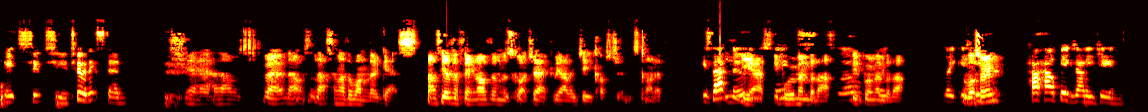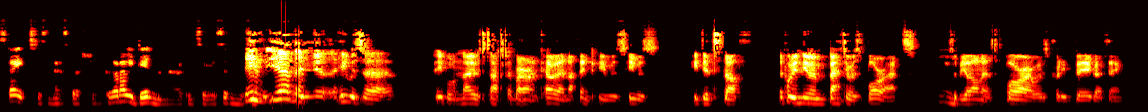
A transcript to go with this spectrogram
it suits you to an extent. Yeah, that was that was that's another one that gets. That's the other thing, other than the Scotch egg, the Ali G costumes, kind of. Is that known? in yeah, the people remember that. well? People remember like, that. Like, is, What, is- sorry? how how big is Ali G in the states? Is the next question because I know he did an American series, didn't he? He, yeah, they, he was. Uh, people know Sacha Baron Cohen. I think he was. He was. He did stuff. They probably knew him better as Borat Mm. To be honest, Borat was pretty big, I think.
